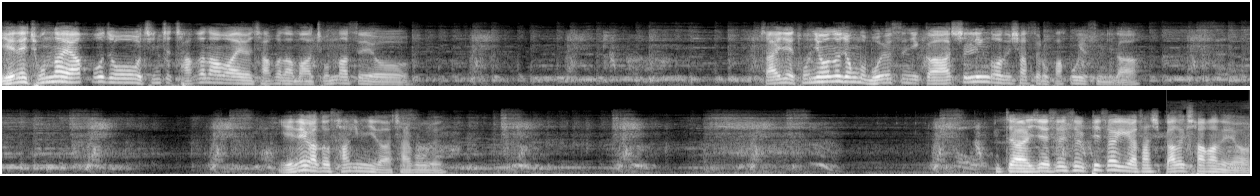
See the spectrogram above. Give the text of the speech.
얘네 존나 약보죠. 진짜 작은 아마예요, 작은 아마. 존나 세요. 자, 이제 돈이 어느 정도 모였으니까 실링건 샷으로 바꾸겠습니다. 얘네가 더 사기입니다, 잘 보면. 자, 이제 슬슬 필살기가 다시 가득 차가네요.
